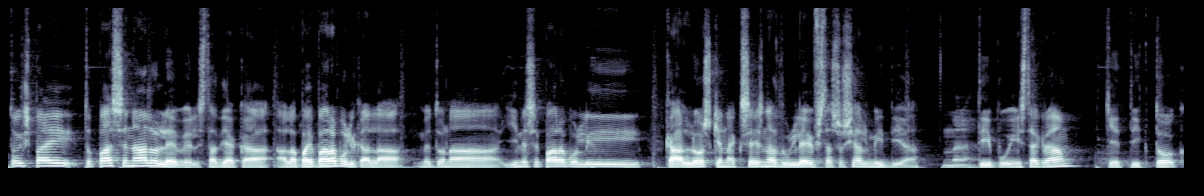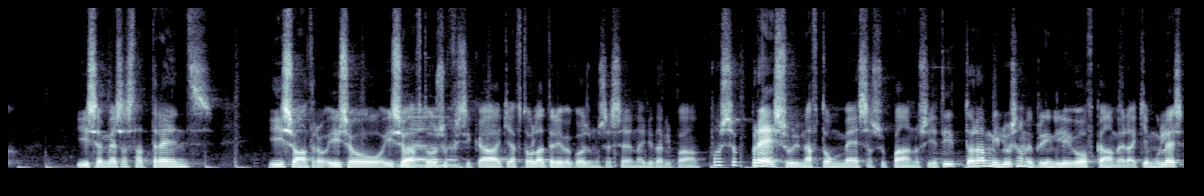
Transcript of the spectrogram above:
Το έχεις πάει. Το πας σε ένα άλλο level σταδιακά, αλλά πάει πάρα πολύ καλά με το να γίνεσαι πάρα πολύ καλός και να ξέρεις να δουλεύεις στα social media ναι. τύπου Instagram και TikTok. Είσαι μέσα στα trends. Είσαι ο, άνθρω... είσαι ο, είσαι ο Ναι, εαυτός ναι, σου ναι. φυσικά και αυτό λατρεύει ο κόσμος σε σένα κτλ. Πόσο pressure είναι αυτό μέσα σου πάνω σου; Γιατί τώρα μιλούσαμε πριν λίγο off camera και μου λες:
